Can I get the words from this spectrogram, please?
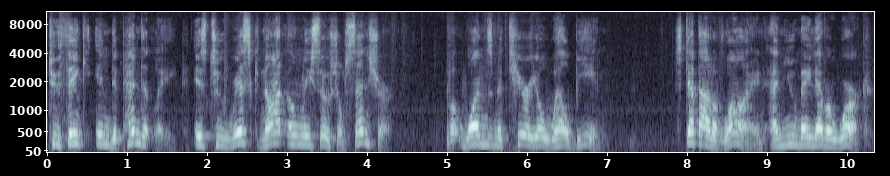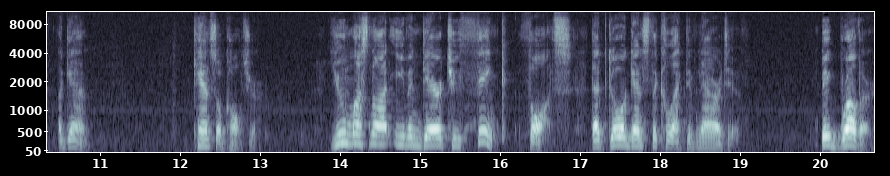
to think independently, is to risk not only social censure, but one's material well being. Step out of line and you may never work again. Cancel culture. You must not even dare to think thoughts that go against the collective narrative. Big Brother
